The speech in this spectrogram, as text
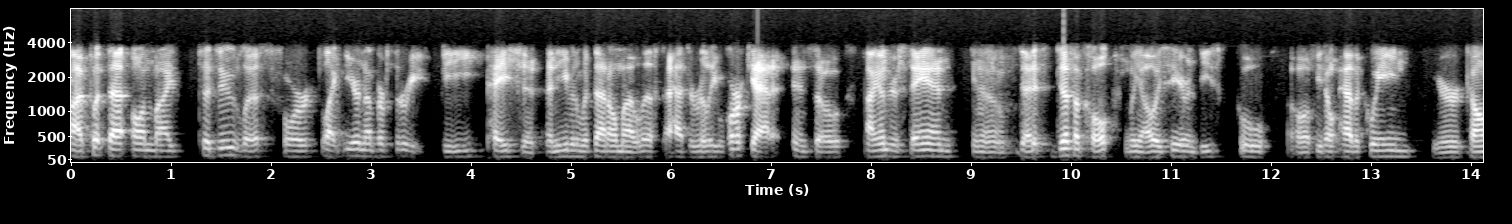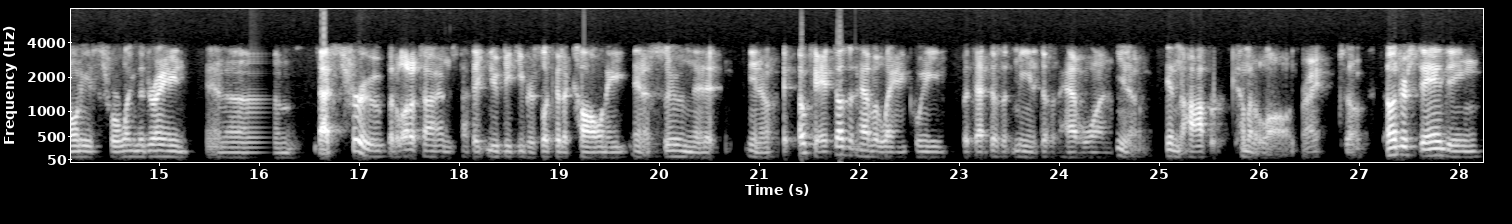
I put that on my to-do list for like year number three. Be patient. And even with that on my list, I had to really work at it. And so I understand, you know, that it's difficult. We always hear in bee school, oh, if you don't have a queen, your colony is swirling the drain. And um, that's true. But a lot of times I think new beekeepers look at a colony and assume that it, you know, okay, it doesn't have a laying queen, but that doesn't mean it doesn't have one, you know, in the hopper coming along, right? So understanding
